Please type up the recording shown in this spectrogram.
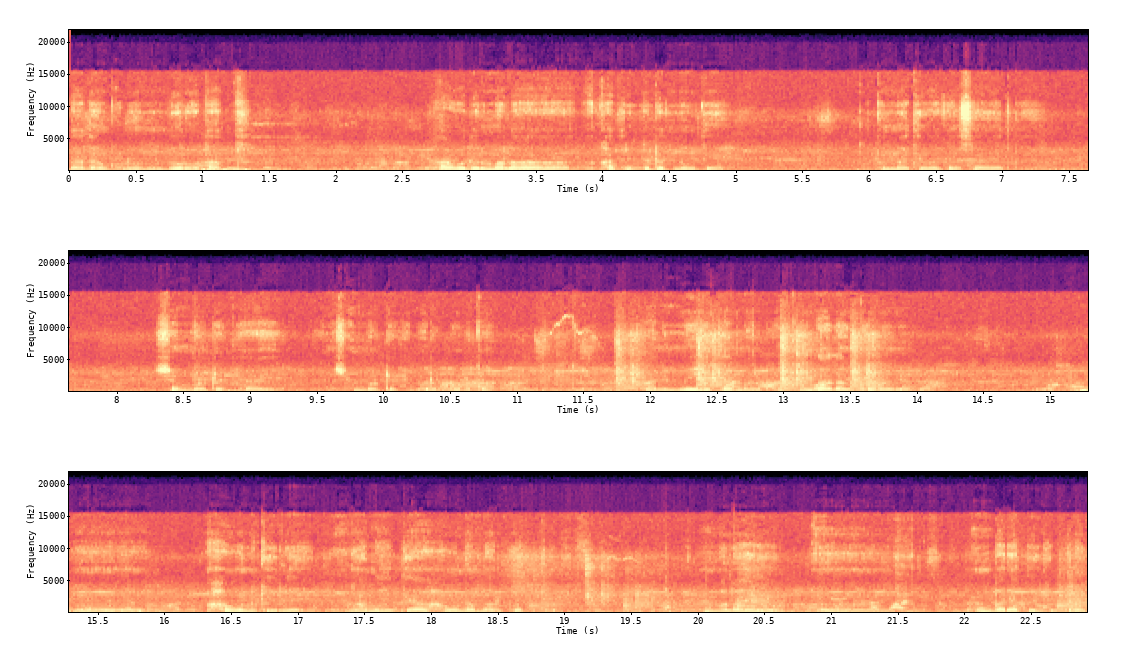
दादांकडून दूर होतात. अगोदर मला खात्री पेटत नव्हती पण नातेवाईकांनी सांगितलं शंभर टक्के आहे. शंभर टक्के फरक पडतो. आणि मी त्यामार्फत दादांकडून हवन केले. आणि त्या हवनामार्फत मला हे बऱ्यापैकी फरक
